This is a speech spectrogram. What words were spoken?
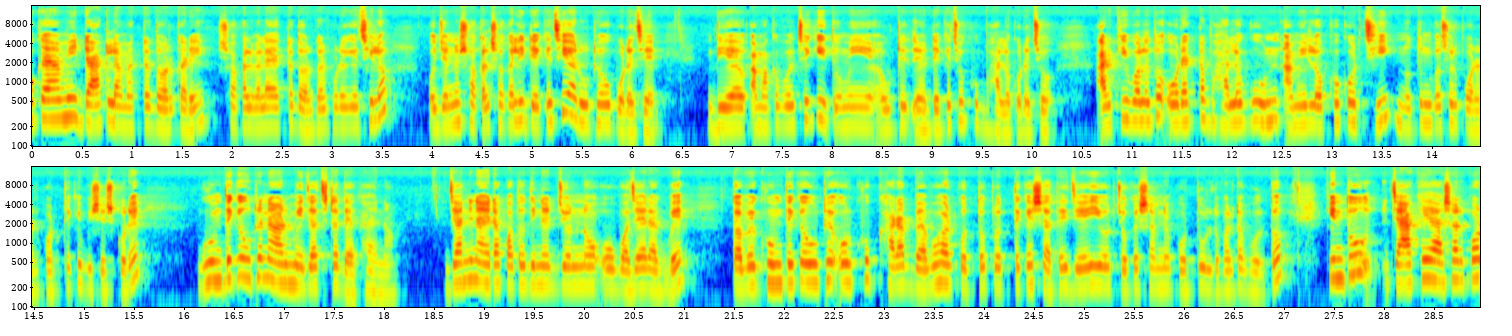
ওকে আমি ডাকলাম একটা দরকারে। সকালবেলায় একটা দরকার পড়ে গেছিল, ওই জন্য সকাল সকালই ডেকেছি আর উঠেও পড়েছে। দিয়ে আমাকে বলছে কি, তুমি উঠে ডেকেছো, খুব ভালো করেছ। আর কি বলো তো ওর একটা ভালো গুণ আমি লক্ষ্য করছি নতুন বছর পরের পর থেকে, বিশেষ করে ঘুম থেকে উঠে না আর মেজাজটা দেখায় না। জানি না এটা কত দিনের জন্য ও বজায় রাখবে, তবে ঘুম থেকে উঠে ওর খুব খারাপ ব্যবহার করতো প্রত্যেকের সাথে, যেই ওর চোখের সামনে পড়তো, উল্টোপাল্টা বলতো। কিন্তু চা খেয়ে আসার পর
